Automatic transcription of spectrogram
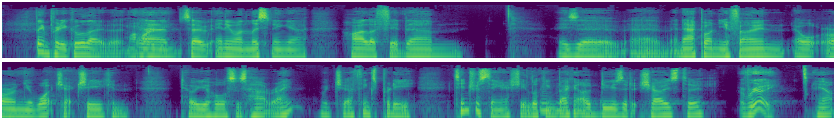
It's been pretty cool though. That, My heart um, so anyone listening, uh, Hylofit um, is a um an app on your phone or, or on your watch. Actually, you can tell your horse's heart rate, which I think is pretty. It's interesting actually. Looking back, I'd use it at shows too. Really? Yeah.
